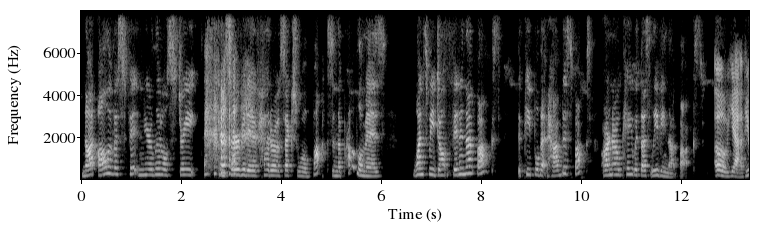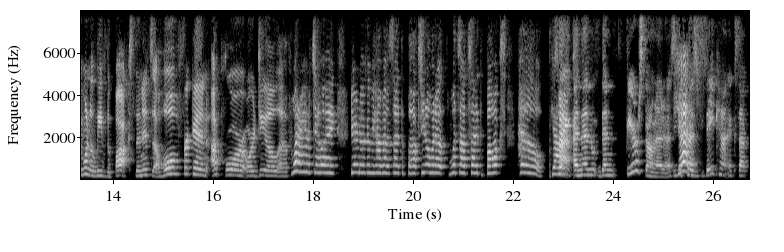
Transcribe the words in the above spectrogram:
not all of us fit in your little straight conservative heterosexual box. And the problem is, once we don't fit in that box, the people that have this box aren't okay with us leaving that box. oh yeah, if you want to leave the box, then it's a whole freaking uproar ordeal of what are you doing? You're not gonna be happy outside the box. You know what? What's outside the box? Hell. Yeah, Like- and then then fear's thrown at us Yes. because they can't accept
